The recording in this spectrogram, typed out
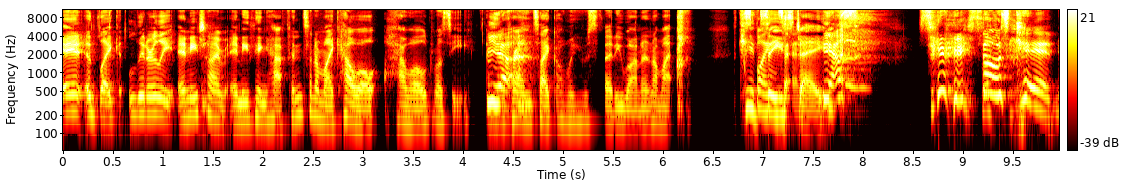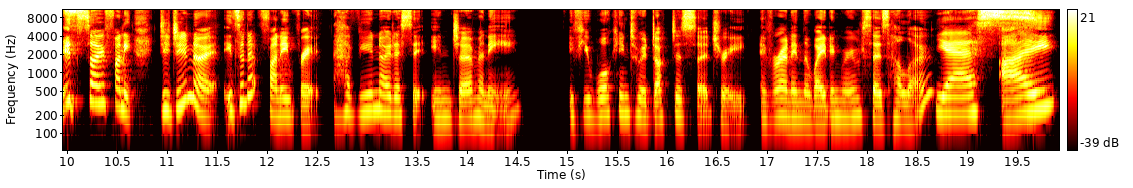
it, like literally anytime anything happens, and I'm like, how old, how old was he? And Yeah. My friend's like, oh, he was 31. And I'm like, "Ah, kids these it. days. Yeah. Seriously. Those kids. It's so funny. Did you know, isn't it funny, Britt? Have you noticed it in Germany? If you walk into a doctor's surgery, everyone in the waiting room says hello. yes. I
